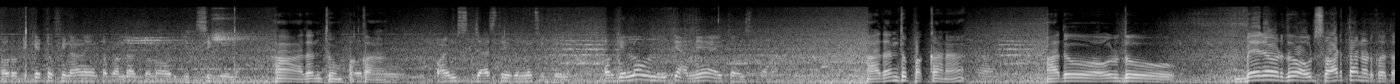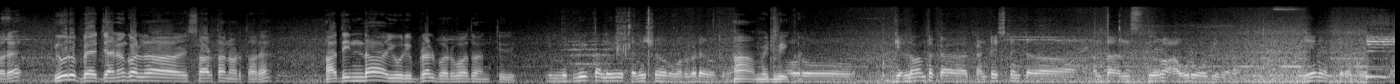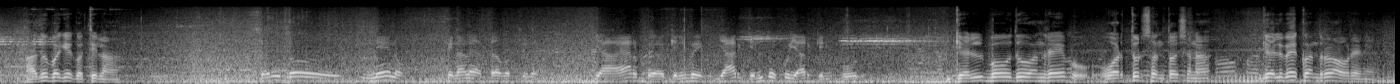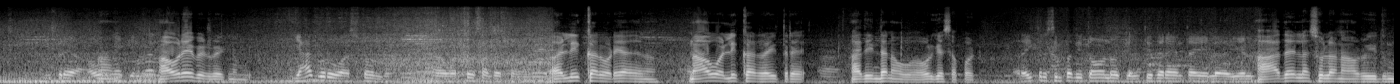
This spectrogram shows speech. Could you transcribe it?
ಅವರು ಟಿಕೆಟು ಫಿನಾಳೆ ಅಂತ ಬಂದಾಗ ಅವ್ರಿಗೆ ಇದು ಸಿಗಲಿಲ್ಲ. ಹಾಂ ಅದಂತೂ ಪಕ್ಕ ಪಾಯಿಂಟ್ಸ್ ಜಾಸ್ತಿ ಇದನ್ನು ಸಿಗಲಿಲ್ಲ. ಅವ್ರಿಗೆಲ್ಲೋ ಒಂದು ರೀತಿ ಅನ್ಯಾಯ ಆಯಿತು ಅನಿಸುತ್ತೆ. ಅದಂತೂ ಪಕ್ಕನ ಅದು ಅವ್ರದ್ದು ಬೇರೆಯವ್ರದ್ದು ಅವ್ರ ಸ್ವಾರ್ಥ ನೋಡ್ಕೋತಾರೆ ಇವರು ಬೇ ಜನಗಳ ಸ್ವಾರ್ಥ ನೋಡ್ತಾರೆ ಅದರಿಂದ ಇವ್ರಿಬ್ರಲ್ಲಿ ಬರ್ಬೋದು ಅಂತಿದ್ವಿ. ಈ ಮಿಡ್ ವೀಕಲ್ಲಿ ತನಿಷ್ ಅವರು ಹೊರಗಡೆ ಹೋದ್ರು. ಹಾಂ ಮಿಡ್ ವೀಕ್ ಅವರು ಗೆಲ್ಲೋವಂಥ ಕಂಟೆಸ್ಟೆಂಟ್ ಅಂತ ಅನಿಸಿದ್ರು ಅವರು ಹೋಗಿದ್ದಾರೆ. ಏನು ಹೇಳ್ತಾರೆ? ಅದು ಬಗ್ಗೆ ಗೊತ್ತಿಲ್ಲ ಸರಿ ಬ್ರೋ ಇನ್ನೇನು? ಫಿನಾಲೆ ಹತ್ರ ಬರ್ತಿದೆ. ಯಾರು ಗೆಲ್ಬೇಕು? ಯಾರು ಗೆಲ್ಲಬೇಕು ಯಾರು ಗೆಲ್ಬೋದು? ಗೆಲ್ಬೋದು ಅಂದರೆ ವರ್ತೂರ್ ಸಂತೋಷನ. ಗೆಲ್ಲಬೇಕು ಅಂದರೂ ಅವರೇನೆ. ಅವ್ರನ್ನೇ ಗೆಲ್ಲ ಅವರೇ ಬಿಡ್ಬೇಕು ನಮಗೆ. ಯಾಕೆ ಗುರು ಅಷ್ಟೊಂದು? ವರ್ಷ ಸಂತೋಷ? ಹಳ್ಳಿ ಕಾರ್ ಒಡೆಯ ನಾವು ಹಳ್ಳಿ ಕಾರ್ ರೈತರೆ ಅದರಿಂದ ನಾವು ಅವ್ರಿಗೆ ಸಪೋರ್ಟ್ ರೈತರು ಸಿಂಪತಿ ತೊಗೊಂಡು ಗೆಲ್ತಿದ್ದಾರೆ ಅಂತ ಹೇಳ ಹೇಳ್ ಅದೆಲ್ಲ ಸುಳ್ಳನ ಅವರು ಇದು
